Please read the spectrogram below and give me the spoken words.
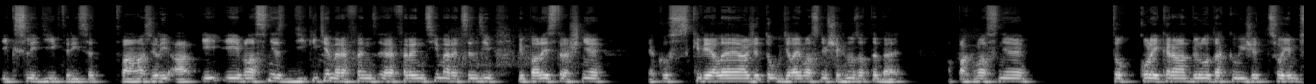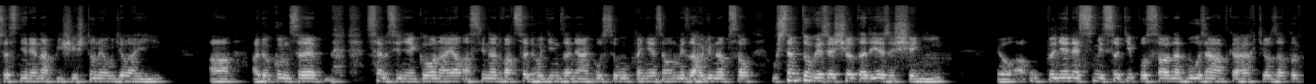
x lidí, kteří se tvářili a i, i vlastně díky těm referen, referencím a recenzím vypadaly strašně jako skvělé a že to udělají vlastně všechno za tebe. A pak vlastně to kolikrát bylo takový, že co jim přesně nenapíšeš, to neudělají. A, a dokonce jsem si někoho najal asi na 20 hodin za nějakou sumu peněz a on mi za hodinu napsal, už jsem to vyřešil, tady je řešení. Jo, a úplně nesmysl ti poslal na dvou řádkách a chtěl za to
